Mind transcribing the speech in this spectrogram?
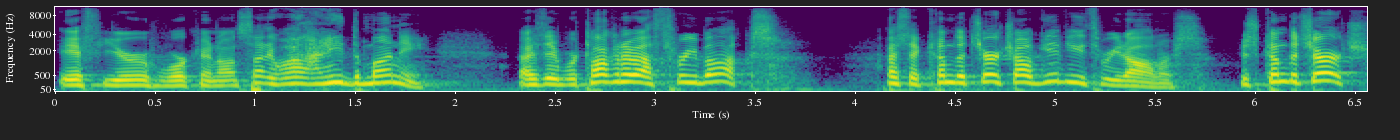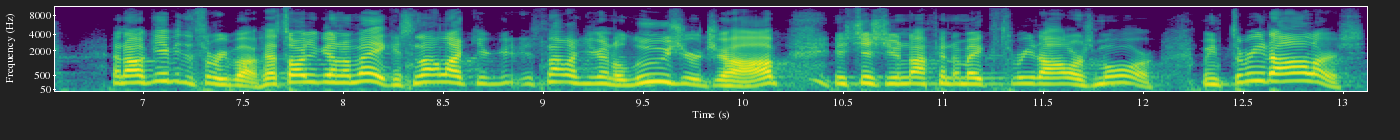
if you're working on Sunday? Well, I need the money. I said, we're talking about three bucks. I said, come to church. I'll give you three dollars. Just come to church and I'll give you the three bucks. That's all you're going to make. It's not like you're, it's not like you're going to lose your job. It's just you're not going to make three dollars more. I mean, three dollars.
